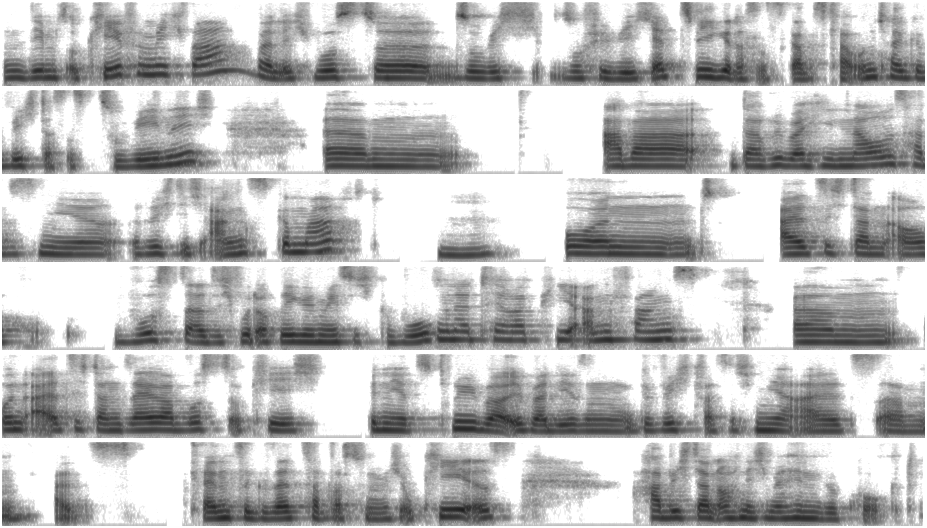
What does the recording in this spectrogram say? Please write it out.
in dem es okay für mich war, weil ich wusste, so, wie ich, so viel wie ich jetzt wiege, das ist ganz klar Untergewicht, das ist zu wenig. Ähm, aber darüber hinaus hat es mir richtig Angst gemacht. Mhm. Und als ich dann auch wusste, also ich wurde auch regelmäßig gewogen in der Therapie anfangs. Ähm, und als ich dann selber wusste, okay, ich bin jetzt drüber über diesem Gewicht, was ich mir als, ähm, als Grenze gesetzt habe, was für mich okay ist, habe ich dann auch nicht mehr hingeguckt,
